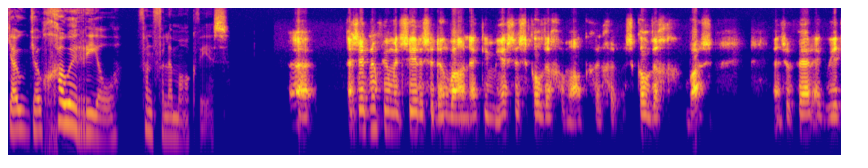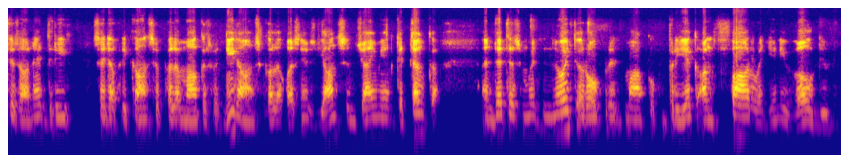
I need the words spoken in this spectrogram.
jou jou goue reël van film maak wees? Uh as ek nou vir moet sê dis 'n ding waaraan ek die meeste skuldig gemaak skuldig was. En sover ek weet is daar net 3 Suid-Afrikaanse filmmakers wat nie daaraan skuldig was nie, is Jansen, Jamie en Katinka. En dit is moet nooit 'n rolprent maak of 'n projek aanvaar wat jy nie wil doen nie.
